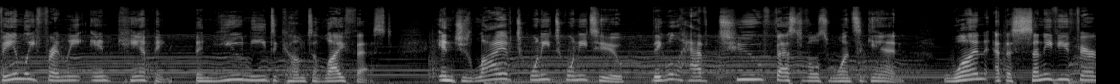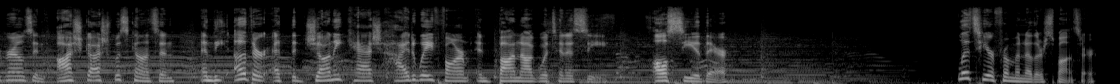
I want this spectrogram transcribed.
family friendly, and camping, then you need to come to Lifest. In July of 2022, they will have two festivals once again. One at the Sunnyview Fairgrounds in Oshkosh, Wisconsin, and the other at the Johnny Cash Hideaway Farm in Bon Aqua, Tennessee. I'll see you there. Let's hear from another sponsor.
